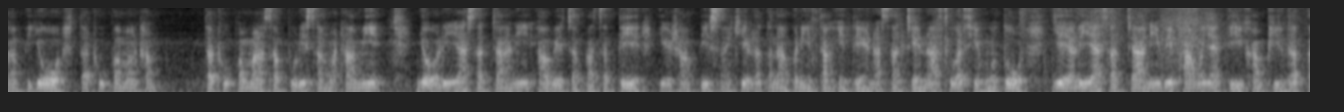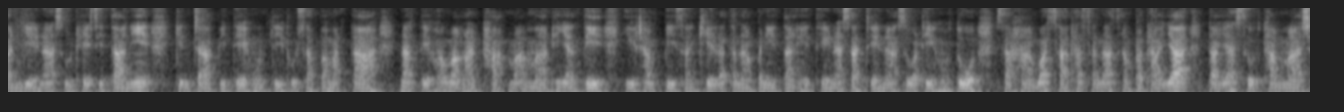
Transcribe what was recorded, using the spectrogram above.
กัมปิโยตทูปมังธรรม ตถุปมาสัพปุริสังวัฏามิ โยริยสัจจานิอเวจปัสสติเยธรรมปีสังเครัตนาปณิตังเอเตนะสัจเจนะสุวัติโหตุเยริยสัจจานิวิภาวยันติคัมภีรปัญเยนะสุเทสิตานิกินจาปิเตโหนติพุสัพปมัตตานาเตภวังอัฏฐมะมาทิยันติเยธรรมปีสังเครัตนาปณิตังเอเตนะสัจเจนะสุวัติโหตุสหวัสสะทัสสนะสัมปทายะตายะสุธรรมาช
